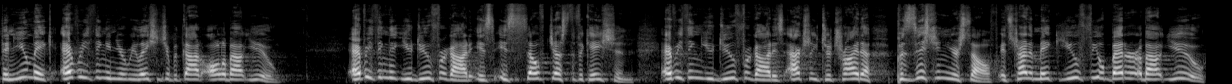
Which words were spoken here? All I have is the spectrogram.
then you make everything in your relationship with God all about you. Everything that you do for God is, is self justification. Everything you do for God is actually to try to position yourself. It's trying to make you feel better about you.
